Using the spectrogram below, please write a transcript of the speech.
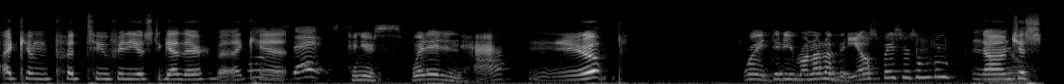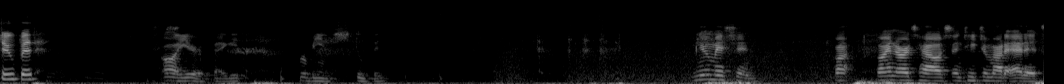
I can put two videos together, but I can't. Can you split it in half? Nope. Wait, did he run out of video space or something? No, I'm just stupid. Oh, you're a faggot for being stupid. New mission. Fi- find Art's house and teach him how to edit.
